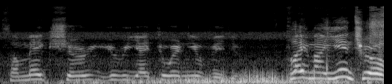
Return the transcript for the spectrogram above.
So make sure you react to our new video. Play my intro!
